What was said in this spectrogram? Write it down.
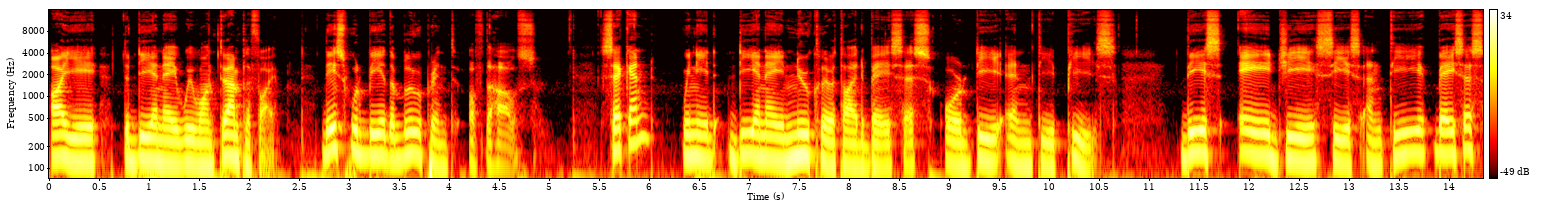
i.e., the DNA we want to amplify. This would be the blueprint of the house. Second, we need DNA nucleotide bases or DNTPs. These A, G, Cs, and T bases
